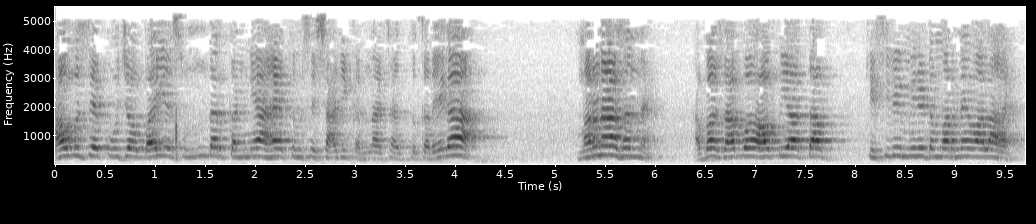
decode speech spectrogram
अब उससे पूछो, भाई, ये सुंदर कन्या है, तुमसे शादी करना चाहते तो करेगा। मरणासन है। अब बस, अब अब या तब किसी भी मिनट मरने वाला है।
